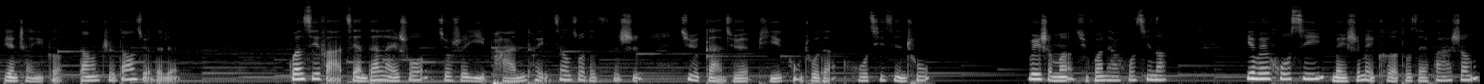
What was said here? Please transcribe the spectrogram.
变成一个当知当觉的人。关系法简单来说，就是以盘腿静坐的姿势去感觉鼻孔处的呼气进出。为什么去观察呼吸呢？因为呼吸每时每刻都在发生。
